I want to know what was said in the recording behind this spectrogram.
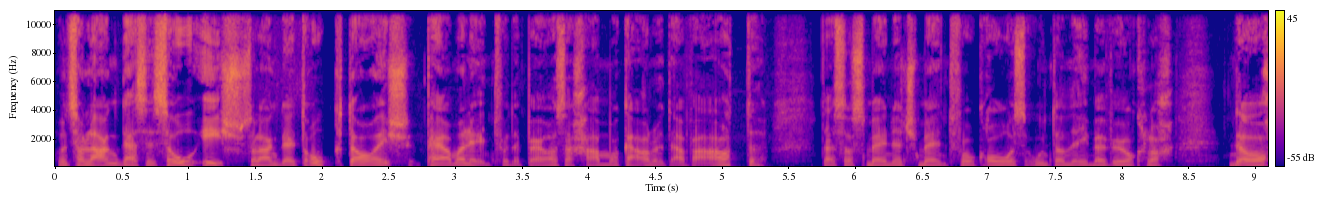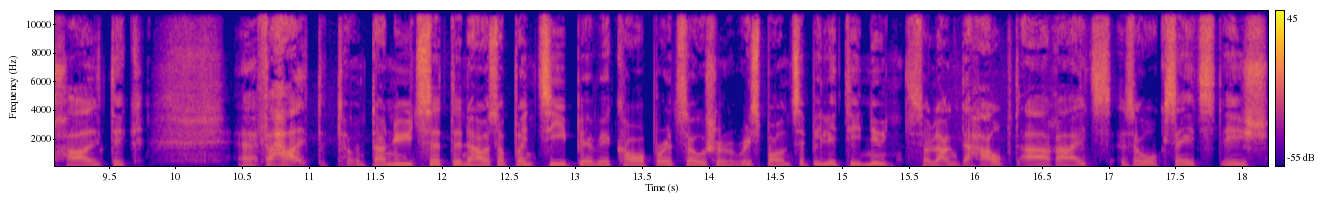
Und solange das so ist, solange der Druck da ist, permanent von der Börse, kann man gar nicht erwarten, dass das Management von Großunternehmen wirklich nachhaltig äh, verhaltet. Und da nützen dann auch so Prinzipien wie Corporate Social Responsibility nicht. Solange der Hauptanreiz so gesetzt ist,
